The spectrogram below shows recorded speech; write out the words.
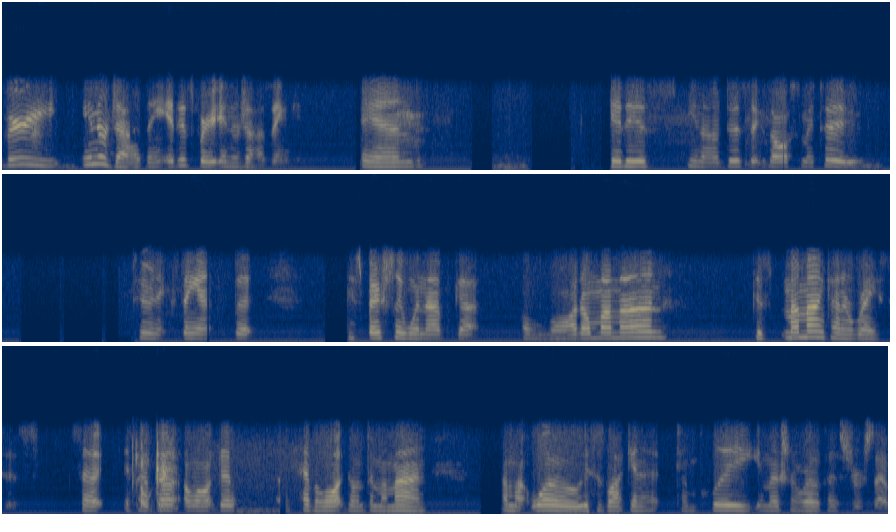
very energizing. It is very energizing, and it is you know does exhaust me too to an extent, but especially when I've got a lot on my mind, because my mind kind of races. So if I've Okay. got a lot go, have a lot going through my mind, I'm like, whoa, this is like in a complete emotional roller coaster. So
